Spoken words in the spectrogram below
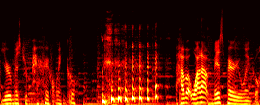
You're Mr. Periwinkle. How about why not Miss Periwinkle?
